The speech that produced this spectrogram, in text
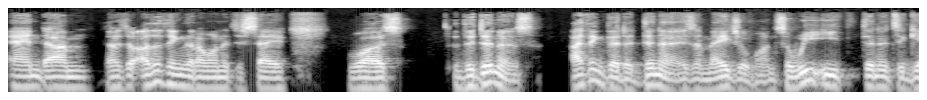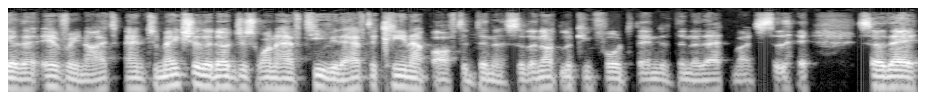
and um, the other thing that I wanted to say was the dinners. I think that a dinner is a major one. So we eat dinner together every night, and to make sure they don't just want to have TV, they have to clean up after dinner. So they're not looking forward to the end of dinner that much. So they, so they,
